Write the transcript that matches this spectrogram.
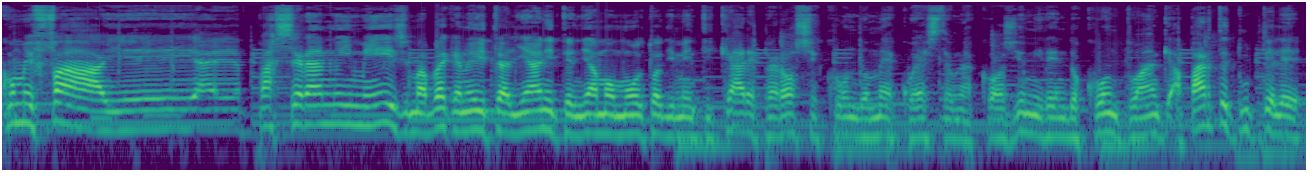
Come fai? E, e, passeranno i mesi, ma beh che noi italiani tendiamo molto a dimenticare, però secondo me questa è una cosa, io mi rendo conto anche, a parte tutte le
